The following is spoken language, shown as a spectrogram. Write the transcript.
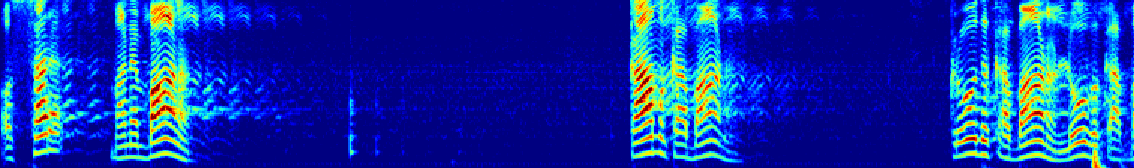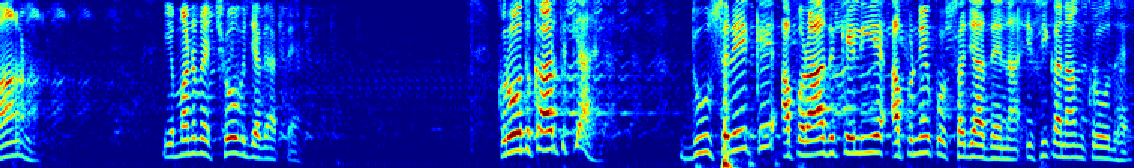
और सर माने बाण। काम का बाण, क्रोध का बाण, लोभ का बाण, ये मन में क्षोभ जगाते हैं। क्रोध का अर्थ क्या है? दूसरे के अपराध के लिए अपने को सजा देना। इसी का नाम क्रोध है।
